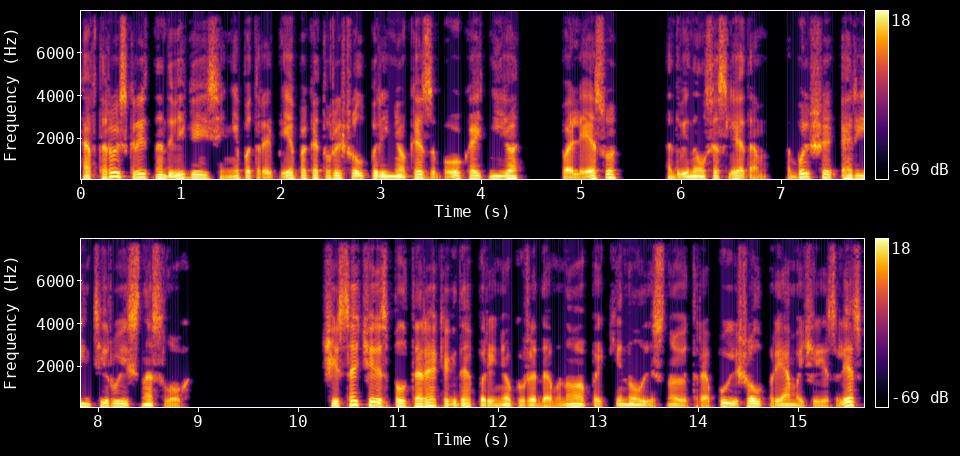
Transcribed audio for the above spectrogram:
а второй, скрытно двигаясь не по тропе, по которой шел паренек, а сбоку от нее, по лесу, двинулся следом, больше ориентируясь на слух. Часа через полтора, когда паренек уже давно покинул лесную тропу и шел прямо через лес,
